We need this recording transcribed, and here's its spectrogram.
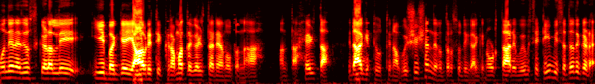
ಮುಂದಿನ ದಿವಸಗಳಲ್ಲಿ ಈ ಬಗ್ಗೆ ಯಾವ ರೀತಿ ಕ್ರಮ ತಗೊಳ್ತಾರೆ ಅನ್ನೋದನ್ನ ಅಂತ ಹೇಳ್ತಾ ಇದಾಗಿತ್ತು ಇವತ್ತಿನ ವಿಶೇಷ ನಿರಂತರ ಸುದ್ದಿಗಾಗಿ ನೋಡ್ತಾರೆ ಸಿ ಟಿ ವಿ ಸದ್ಯದ ಕಡೆ.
